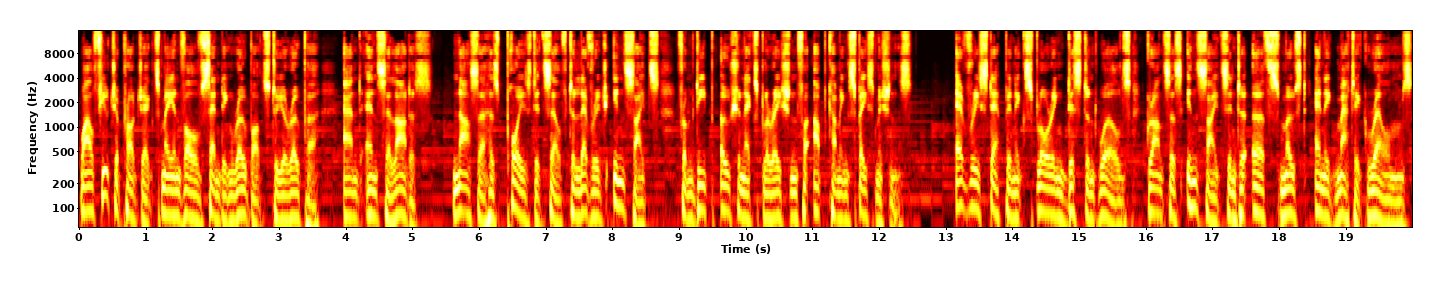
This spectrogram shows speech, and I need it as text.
While future projects may involve sending robots to Europa, and Enceladus, NASA has poised itself to leverage insights from deep ocean exploration for upcoming space missions. Every step in exploring distant worlds grants us insights into Earth's most enigmatic realms.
